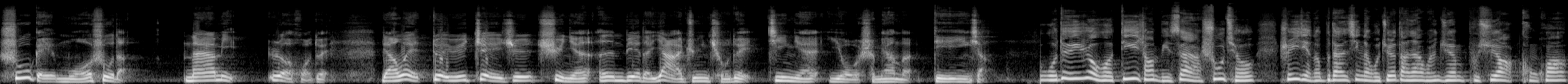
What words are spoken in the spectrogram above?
输给魔术的迈阿密热火队。两位对于这支去年 NBA 的亚军球队，今年有什么样的第一印象？我对于热火第一场比赛啊输球是一点都不担心的，我觉得大家完全不需要恐慌。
